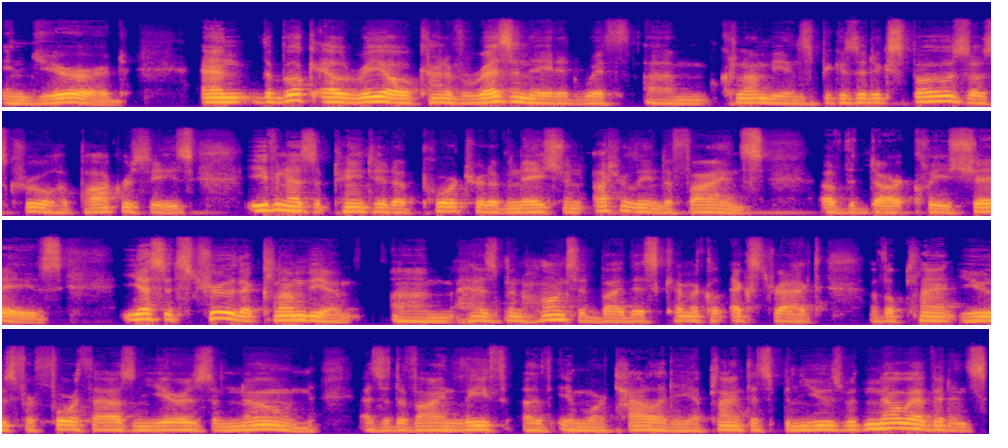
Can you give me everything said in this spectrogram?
endured. And the book El Rio kind of resonated with um, Colombians because it exposed those cruel hypocrisies, even as it painted a portrait of a nation utterly in defiance of the dark cliches. Yes, it's true that Colombia um, has been haunted by this chemical extract of a plant used for 4,000 years and known as a divine leaf of immortality, a plant that's been used with no evidence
